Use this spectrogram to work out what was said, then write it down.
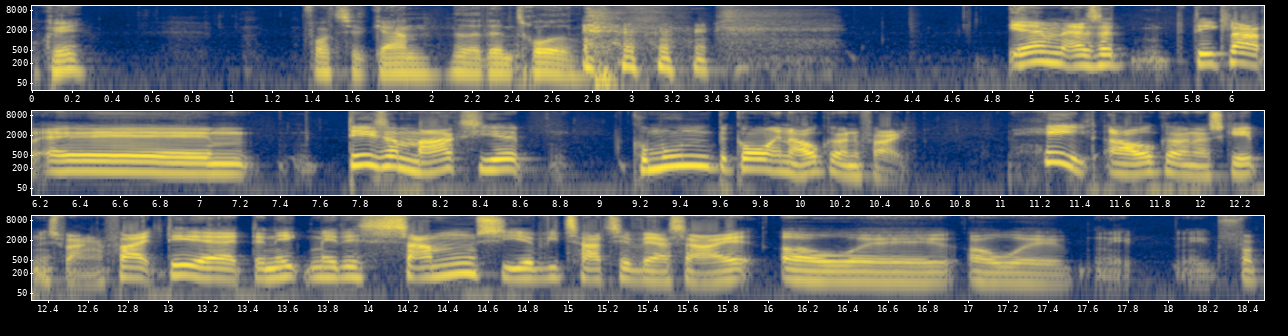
Okay. Fortsæt gerne ned ad den tråd. Jamen, altså, det er klart, øh, det som Marx siger, kommunen begår en afgørende fejl. Helt afgørende og skæbnesvanger fejl, det er, at den ikke med det samme siger, at vi tager til Versailles og, øh, og øh, for,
